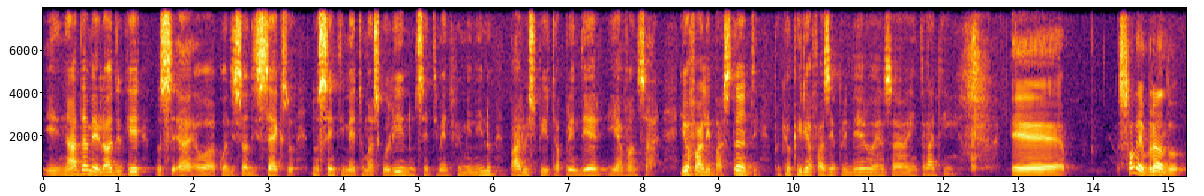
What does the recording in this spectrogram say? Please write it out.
E nada melhor do que a condição de sexo no sentimento masculino, no sentimento feminino, para o espírito aprender e avançar. Eu falei bastante porque eu queria fazer primeiro essa entradinha. É, só lembrando,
